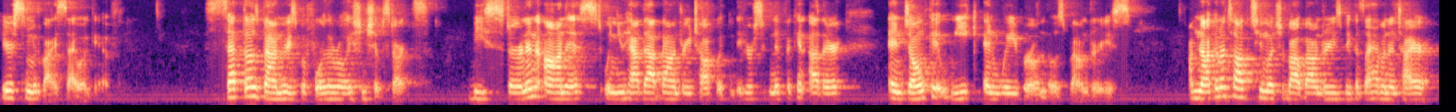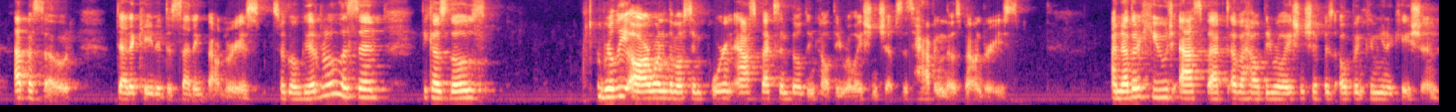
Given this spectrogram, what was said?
here's some advice I would give set those boundaries before the relationship starts. Be stern and honest when you have that boundary talk with your significant other, and don't get weak and waver on those boundaries. I'm not going to talk too much about boundaries because I have an entire episode dedicated to setting boundaries. So go give it a listen because those really are one of the most important aspects in building healthy relationships is having those boundaries. Another huge aspect of a healthy relationship is open communication.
